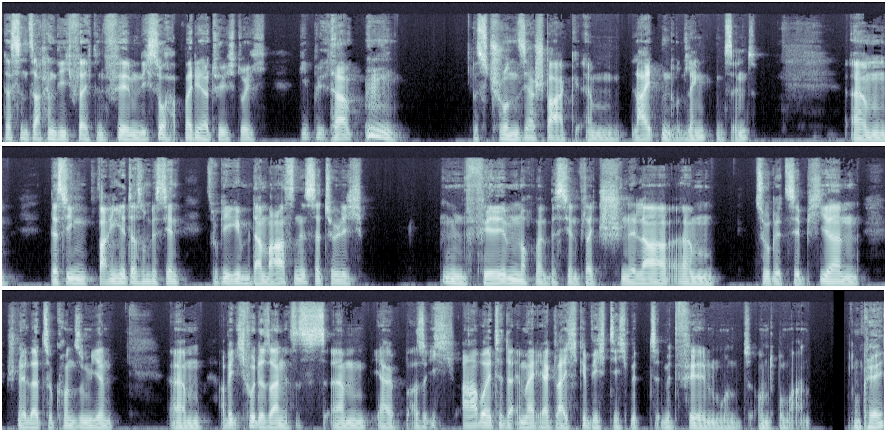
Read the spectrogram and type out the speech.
Das sind Sachen, die ich vielleicht in Filmen nicht so habe, weil die natürlich durch die Bilder ist schon sehr stark ähm, leitend und lenkend sind. Ähm, deswegen variiert das so ein bisschen. Zugegebenermaßen ist natürlich ein Film noch mal ein bisschen vielleicht schneller ähm, zu rezipieren, schneller zu konsumieren. Ähm, aber ich würde sagen, es ist ähm, ja, also ich arbeite da immer eher gleichgewichtig mit, mit Filmen und, und Romanen. Okay.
